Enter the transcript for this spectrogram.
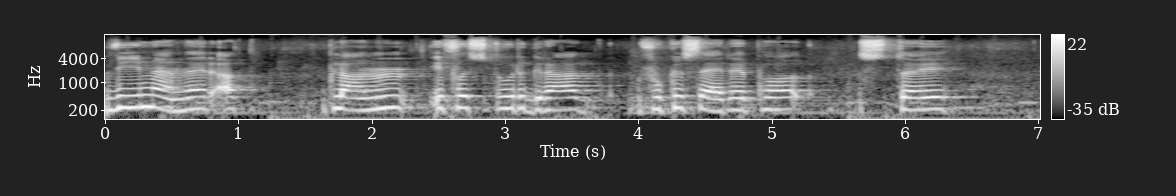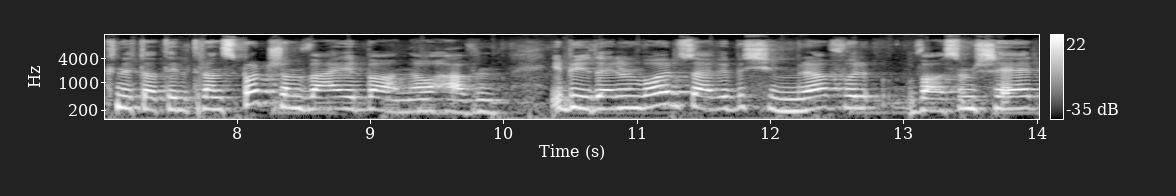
vi mener at planen i for stor grad fokuserer på støy knytta til transport, som vei, bane og havn. I bydelen vår så er vi bekymra for hva som skjer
